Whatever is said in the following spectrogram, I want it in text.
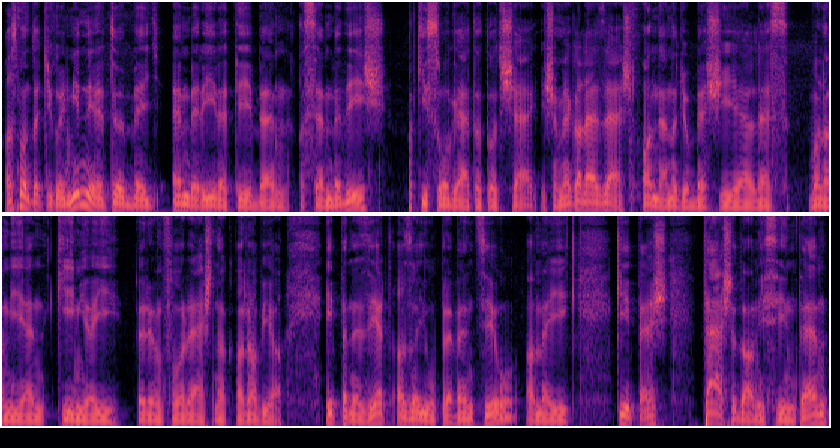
azt mondhatjuk, hogy minél több egy ember életében a szenvedés, a kiszolgáltatottság és a megalázás, annál nagyobb eséllyel lesz valamilyen kémiai örömforrásnak a rabja. Éppen ezért az a jó prevenció, amelyik képes társadalmi szinten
